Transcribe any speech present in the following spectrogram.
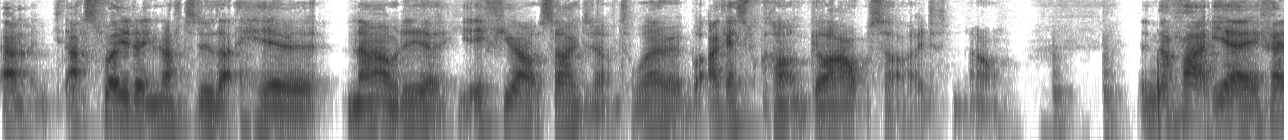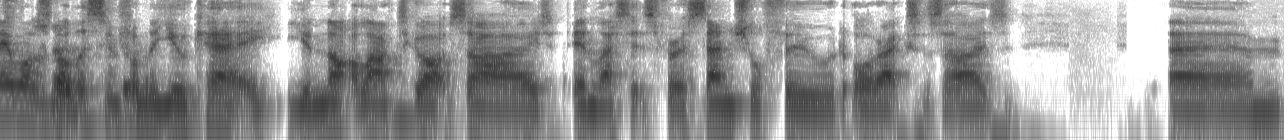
And I swear you don't even have to do that here now, do you? If you're outside, you don't have to wear it. But I guess we can't go outside now. In the fact, yeah, if anyone's not listening from the UK, you're not allowed to go outside unless it's for essential food or exercise, um,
